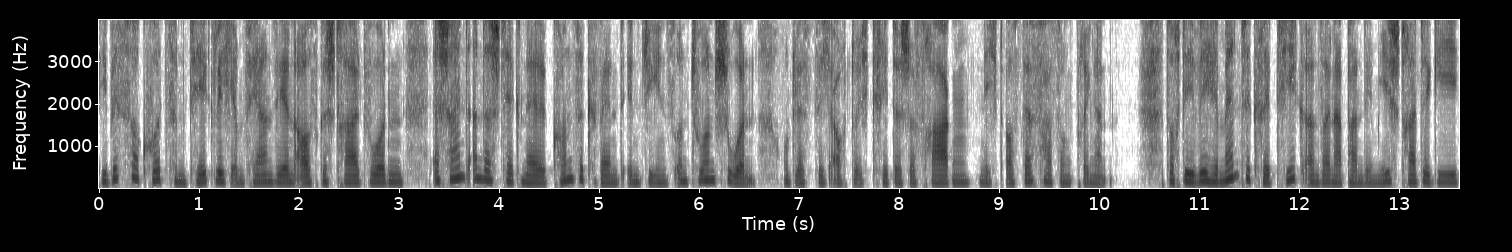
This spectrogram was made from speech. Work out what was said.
die bis vor kurzem täglich im Fernsehen ausgestrahlt wurden, erscheint Anders Stegnell konsequent in Jeans und Turnschuhen und lässt sich auch durch kritische Fragen nicht aus der Fassung bringen. Doch die vehemente Kritik an seiner Pandemiestrategie,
